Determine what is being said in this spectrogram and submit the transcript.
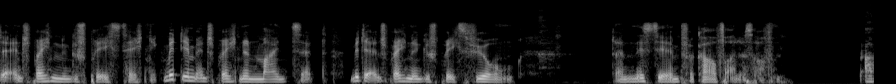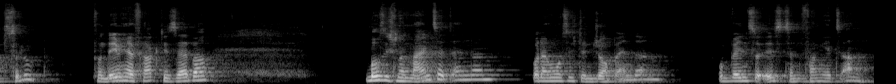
der entsprechenden Gesprächstechnik, mit dem entsprechenden Mindset, mit der entsprechenden Gesprächsführung, dann ist dir im Verkauf alles offen. Absolut. Von dem her fragt dich selber, muss ich mein Mindset ändern oder muss ich den Job ändern? Und wenn es so ist, dann fang jetzt an.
